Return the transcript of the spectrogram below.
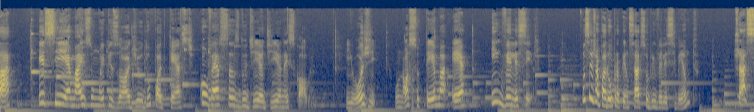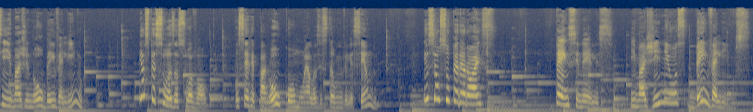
Olá! Esse é mais um episódio do podcast Conversas do Dia a Dia na Escola. E hoje o nosso tema é envelhecer. Você já parou para pensar sobre envelhecimento? Já se imaginou bem velhinho? E as pessoas à sua volta? Você reparou como elas estão envelhecendo? E os seus super-heróis? Pense neles. Imagine-os bem velhinhos.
